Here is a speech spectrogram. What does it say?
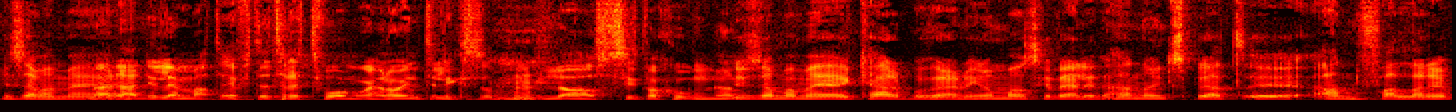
med... med det här dilemmat efter 32 omgångar och inte liksom löst situationen. Det är samma med Carbo-värvning om man ska välja det. Han har inte spelat eh, anfallare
